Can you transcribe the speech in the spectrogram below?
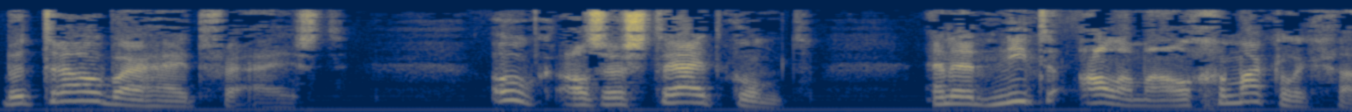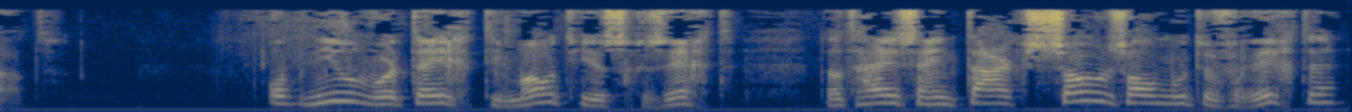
betrouwbaarheid vereist. Ook als er strijd komt en het niet allemaal gemakkelijk gaat. Opnieuw wordt tegen Timotheus gezegd dat hij zijn taak zo zal moeten verrichten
